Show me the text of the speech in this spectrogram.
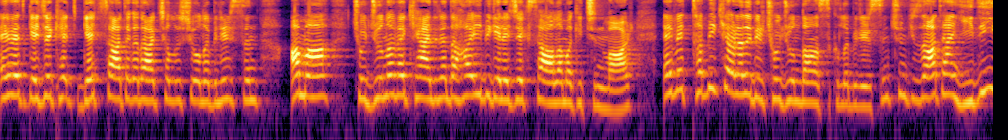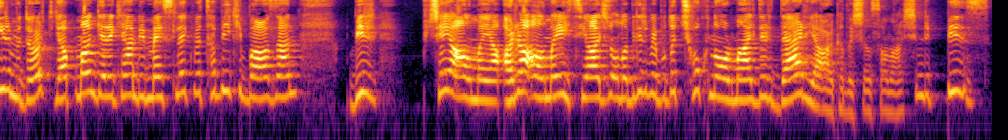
Evet gece geç, geç saate kadar çalışıyor olabilirsin ama çocuğuna ve kendine daha iyi bir gelecek sağlamak için var. Evet tabii ki arada bir çocuğundan sıkılabilirsin. Çünkü zaten 7-24 yapman gereken bir meslek ve tabii ki bazen bir şey almaya, ara almaya ihtiyacın olabilir ve bu da çok normaldir der ya arkadaşın sana. Şimdi biz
